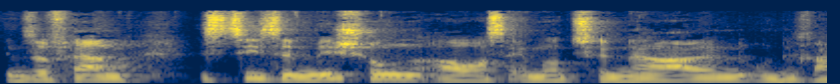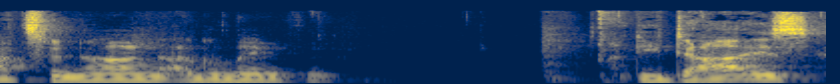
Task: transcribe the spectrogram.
Insofern ist diese Mischung aus emotionalen und rationalen Argumenten, die da ist,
